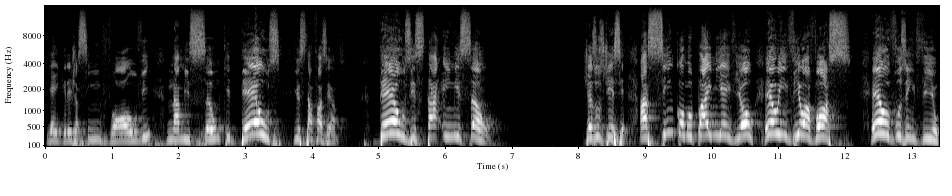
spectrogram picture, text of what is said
e a igreja se envolve na missão que Deus está fazendo. Deus está em missão. Jesus disse: Assim como o Pai me enviou, eu envio a vós. Eu vos envio.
